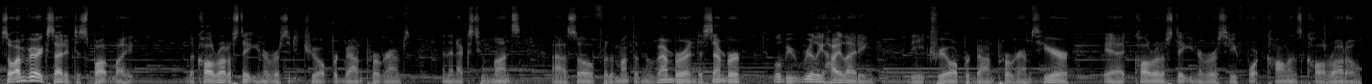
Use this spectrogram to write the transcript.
So I'm very excited to spotlight the Colorado State University Trio Upward Bound programs in the next two months. Uh, so, for the month of November and December, we'll be really highlighting the Trio Upward Bound programs here at Colorado State University, Fort Collins, Colorado.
